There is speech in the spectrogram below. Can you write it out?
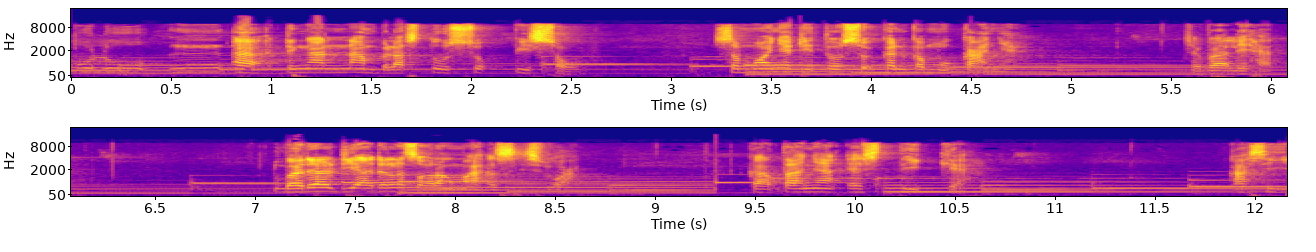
60 eh, dengan 16 tusuk pisau semuanya ditusukkan ke mukanya coba lihat padahal dia adalah seorang mahasiswa. Katanya S3 kasih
